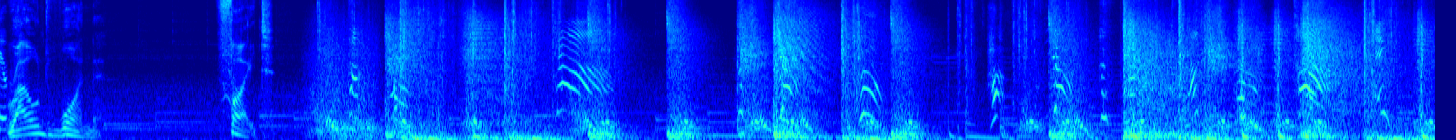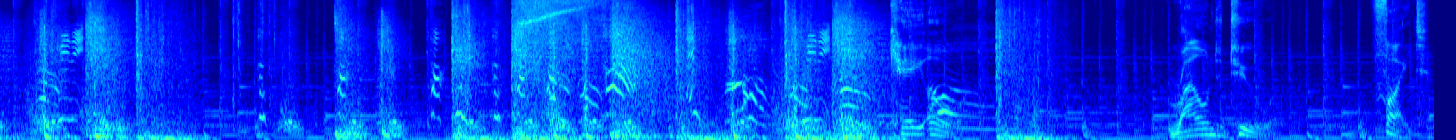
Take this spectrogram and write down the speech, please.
Here. Round one. Fight. KO. Round two. Fight.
